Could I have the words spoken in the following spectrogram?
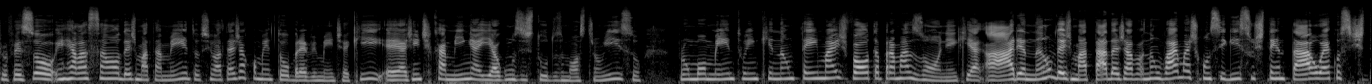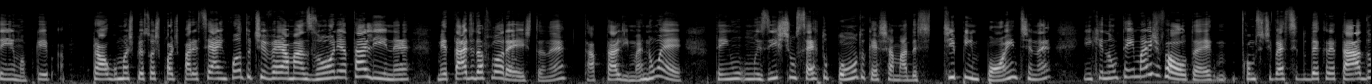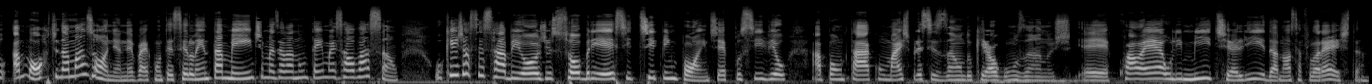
Professor, em relação ao desmatamento, o senhor até já comentou brevemente aqui, é, a gente caminha, e alguns estudos mostram isso, para um momento em que não tem mais volta para a Amazônia, em que a, a área não desmatada já não vai mais conseguir sustentar o ecossistema, porque para algumas pessoas pode parecer, ah, enquanto tiver Amazônia, tá ali, né? Metade da floresta, né? Tá, tá ali, mas não é. Tem um, existe um certo ponto que é chamado esse tipping point, né? Em que não tem mais volta. É como se tivesse sido decretado a morte da Amazônia, né? Vai acontecer lentamente, mas ela não tem mais salvação. O que já se sabe hoje sobre esse tipping point? É possível apontar com mais precisão do que há alguns anos? É, qual é o limite ali da nossa floresta?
